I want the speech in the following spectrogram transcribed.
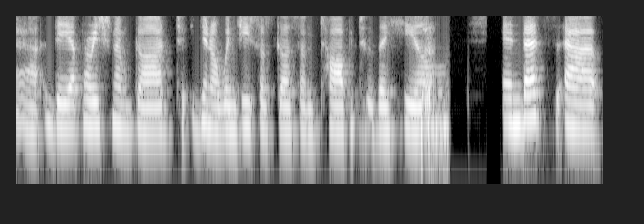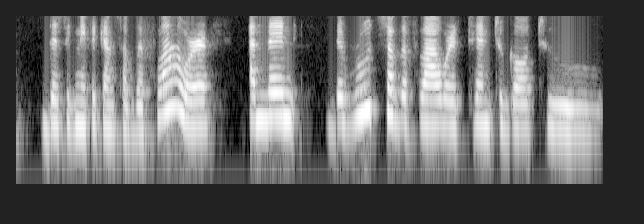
uh, the apparition of God, to, you know, when Jesus goes on top to the hill. And that's uh, the significance of the flower. And then the roots of the flower tend to go to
